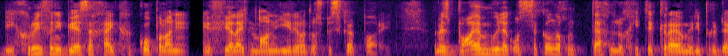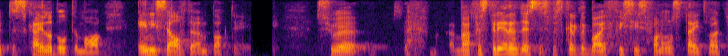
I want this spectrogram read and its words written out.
die groei van die besigheid gekoppel aan die hoeveelheid manure wat ons beskikbaar het. En dit is baie moeilik. Ons sukkel nog om tegnologie te kry om hierdie produkte scalable te maak en dieselfde impak te hê. So wat frustrerend is, is verskriklik baie fisies van ons tyd wat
